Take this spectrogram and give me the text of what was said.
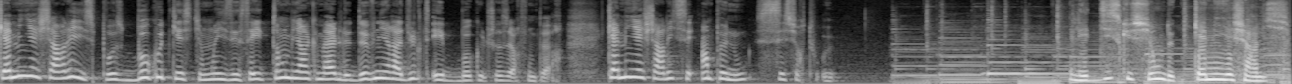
Camille et Charlie, ils se posent beaucoup de questions, ils essayent tant bien que mal de devenir adultes et beaucoup de choses leur font peur. Camille et Charlie, c'est un peu nous, c'est surtout eux. Les discussions de Camille et Charlie.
